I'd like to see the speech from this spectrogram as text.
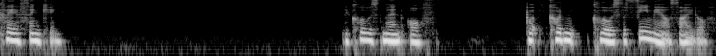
clear thinking. They closed men off, but they couldn't close the female side off.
